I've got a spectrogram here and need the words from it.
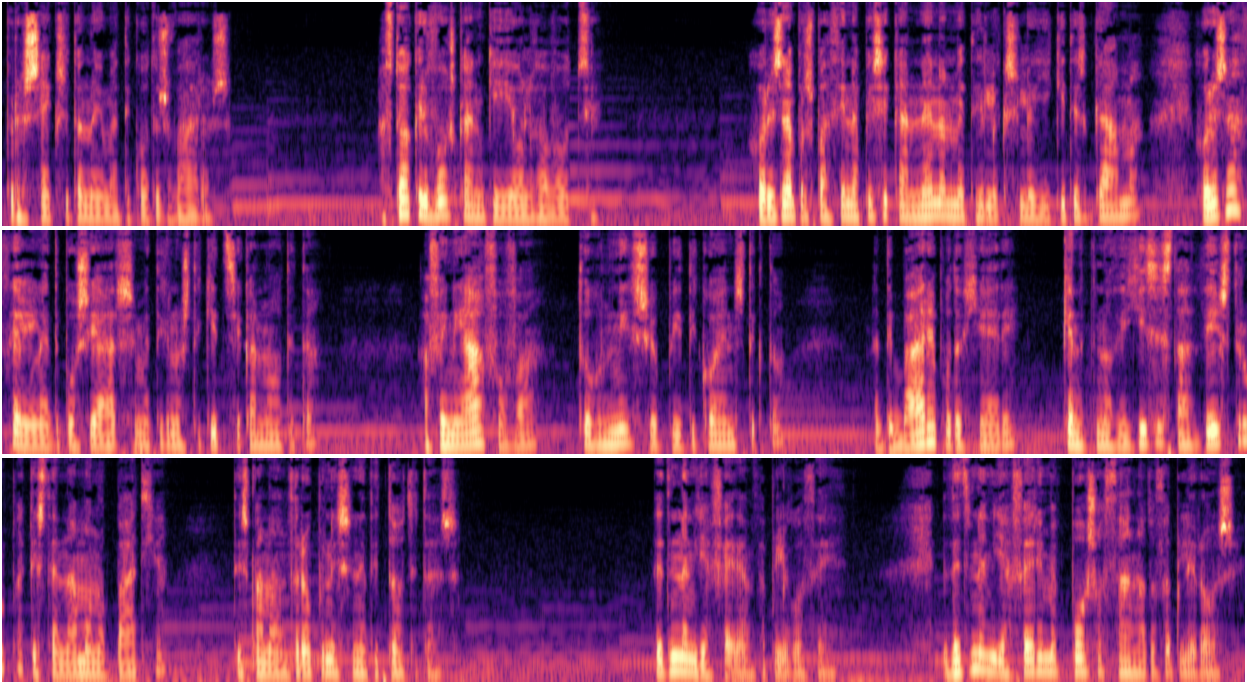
προσέξει το νοηματικό τους βάρος. Αυτό ακριβώς κάνει και η Όλγα Βότσι. Χωρίς να προσπαθεί να πείσει κανέναν με τη λεξιλογική της γκάμα, χωρίς να θέλει να εντυπωσιάσει με τη γνωστική της ικανότητα, Αφήνει άφοβα το γνήσιο ποιητικό ένστικτο να την πάρει από το χέρι και να την οδηγήσει στα δύστρουπα και στενά μονοπάτια της πανανθρώπινης συνειδητότητας. Δεν την ενδιαφέρει αν θα πληγωθεί. Δεν την ενδιαφέρει με πόσο θάνατο θα πληρώσει.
